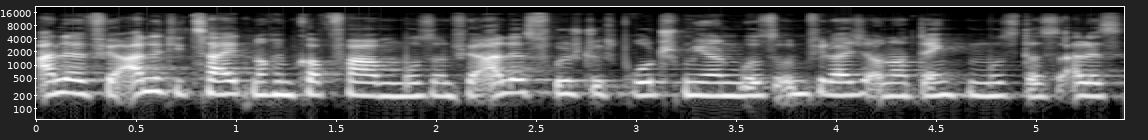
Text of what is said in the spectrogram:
alle für alle die Zeit noch im Kopf haben muss und für alles Frühstücksbrot schmieren muss und vielleicht auch noch denken muss, dass alles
